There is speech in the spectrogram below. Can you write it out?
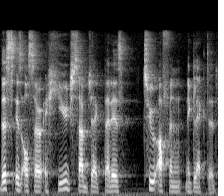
This is also a huge subject that is too often neglected.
